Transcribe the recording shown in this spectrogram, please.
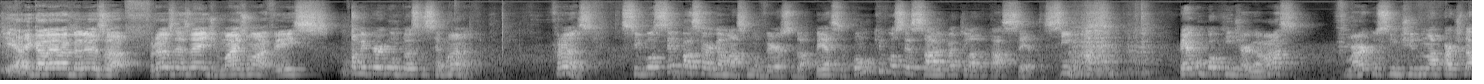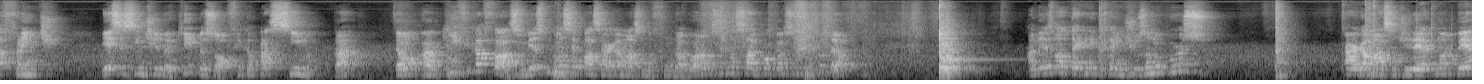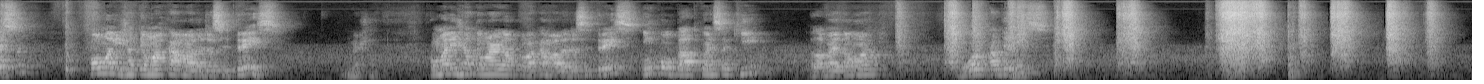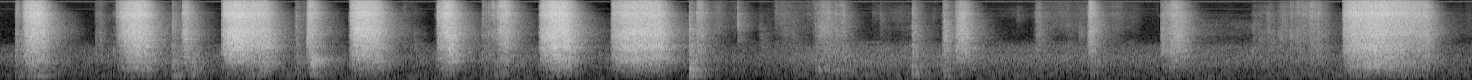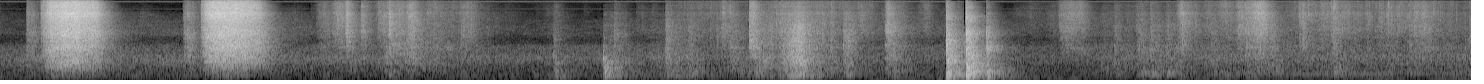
E aí galera, beleza? Franz Rezende mais uma vez. Só me perguntou essa semana, Franz, se você passar argamassa no verso da peça, como que você sabe para que lado está a seta? Simples. Pega um pouquinho de argamassa, marca o sentido na parte da frente. Esse sentido aqui, pessoal, fica para cima, tá? Então aqui fica fácil. Mesmo que você passe a argamassa no fundo agora, você já sabe qual é o sentido dela. A mesma técnica que a gente usa no curso. Argamassa direto na peça como ali já tem uma camada de AC3, como ali já tem uma, camada de AC3, em contato com essa aqui, ela vai dar uma boa aderência.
